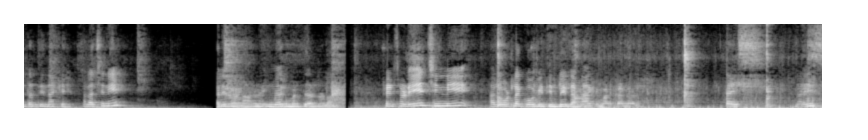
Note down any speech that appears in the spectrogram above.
ಇಂಥ ತಿನ್ನಕ್ಕೆ. ಅಲ್ಲ ಚಿನ್ನಿ? ಸರಿ ನೋಡೋಣ. ಅವಳು ಹೆಂಗೆ ಮ್ಯಾಗಿ ಮಾಡ್ತಿದ್ದಾಳೆ ನೋಡೋಣ. ಫ್ರೆಂಡ್ಸ್ ನೋಡಿ, ಚಿನ್ನಿ ಅಲ್ಲಿ ಹೋಟ್ಲಾಗ ಗೋಬಿ ತಿನ್ನಲಿಲ್ಲ ಮ್ಯಾಗಿ ಮಾಡ್ಕೊಂಡು ನೋಡಿ ನೈಸ್ ನೈಸ್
